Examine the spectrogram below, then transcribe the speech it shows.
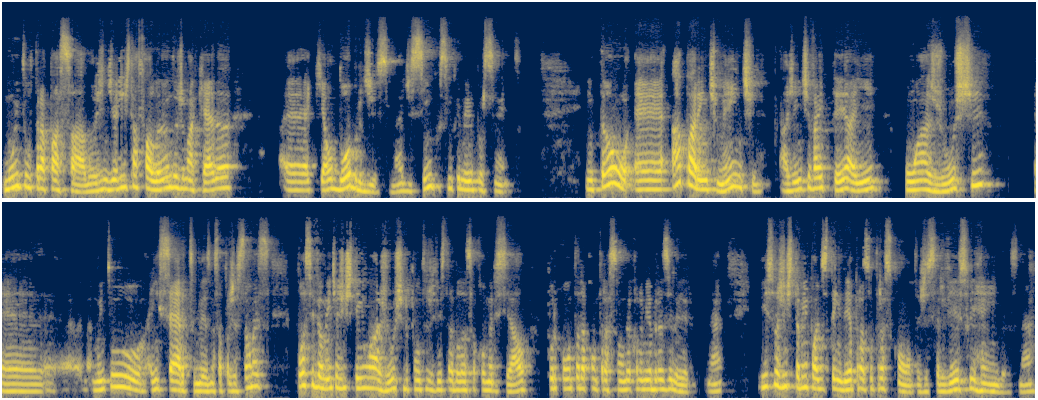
muito ultrapassada. Hoje em dia, a gente está falando de uma queda é, que é o dobro disso, né, de 5%, 5,5%. Então, é, aparentemente, a gente vai ter aí um ajuste é, muito incerto mesmo essa projeção, mas possivelmente a gente tem um ajuste do ponto de vista da balança comercial por conta da contração da economia brasileira. Né? Isso a gente também pode estender para as outras contas, de serviço e rendas. Né?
